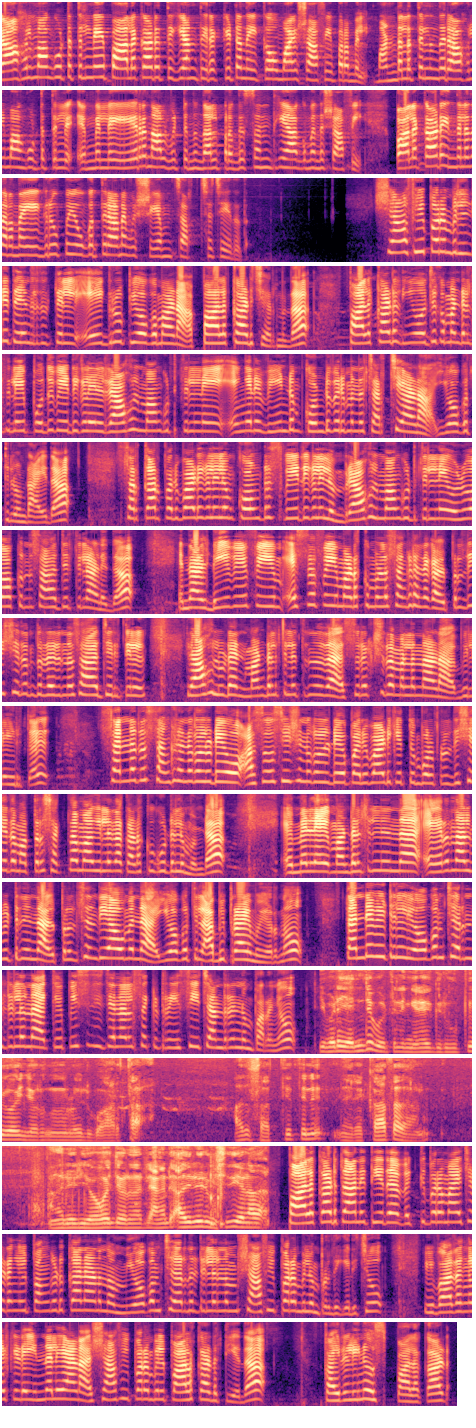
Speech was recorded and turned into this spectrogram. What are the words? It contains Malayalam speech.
രാഹുൽ മാങ്കൂട്ടത്തിലിനെ പാലക്കാട് എത്തിക്കാൻ തിരക്കിട്ട നീക്കവുമായി ഷാഫി പറമ്പിൽ. മണ്ഡലത്തിൽ നിന്ന് Rahul Mamkootathil M L A ഏറെ നാൾ വിട്ടുനിന്നാൽ പ്രതിസന്ധിയാകുമെന്ന് ഷാഫി. പാലക്കാട് ഇന്നലെ നടന്ന എ ഗ്രൂപ്പ് യോഗത്തിലാണ് വിഷയം ചർച്ച ചെയ്തത്. ഷാഫി പറമ്പിലിന്റെ നേതൃത്വത്തിൽ എ ഗ്രൂപ്പ് യോഗമാണ് പാലക്കാട് ചേർന്നത്. പാലക്കാട് നിയോജക മണ്ഡലത്തിലെ പൊതുവേദികളിൽ രാഹുൽ മാങ്കുട്ടത്തിലിനെ എങ്ങനെ വീണ്ടും കൊണ്ടുവരുമെന്ന ചർച്ചയാണ് യോഗത്തിലുണ്ടായത്. സർക്കാർ പരിപാടികളിലും കോൺഗ്രസ് വേദികളിലും രാഹുൽ മാങ്കുട്ടത്തിലിനെ ഒഴിവാക്കുന്ന സാഹചര്യത്തിലാണിത്. എന്നാൽ ഡിവൈഎഫ്ഐയും എസ് എഫ് ഐയും അടക്കമുള്ള സംഘടനകൾ പ്രതിഷേധം തുടരുന്ന സാഹചര്യത്തിൽ രാഹുൽ ഉടൻ മണ്ഡലത്തിലെത്തുന്നത് സുരക്ഷിതമല്ലെന്നാണ് വിലയിരുത്തൽ. സന്നദ്ധ സംഘടനകളുടെയോ അസോസിയേഷനുകളുടെയോ പരിപാടിക്കെത്തുമ്പോൾ പ്രതിഷേധം അത്ര ശക്തമാകില്ലെന്ന കണക്കുകൂട്ടലുമുണ്ട്. എം എൽ എ മണ്ഡലത്തിൽ നിന്ന് ഏറെ നാൾ വിട്ടുനിന്നാൽ പ്രതിസന്ധിയാവുമെന്ന് യോഗത്തിൽ അഭിപ്രായമുയർന്നു. തന്റെ വീട്ടിൽ യോഗം ചേർന്നിട്ടില്ലെന്ന് K P C C general secretary C ചന്ദ്രനും പറഞ്ഞു. ഇവിടെ എന്റെ വീട്ടിൽ ഇങ്ങനെ ഒരു ഗ്രൂപ്പ് യോഗം ചേർന്നു എന്നുള്ളൊരു വാർത്ത അത് സത്യത്തിന് നിരക്കാത്തതാണ്. അങ്ങനെ ഒരു യോഗം ചേർന്നിട്ട് അങ്ങനെ അതിനൊരു വിശദീകരണം പാലക്കാട് താനെത്തിയത് വ്യക്തിപരമായ ചടങ്ങിൽ പങ്കെടുക്കാനാണെന്നും യോഗം ചേർന്നിട്ടില്ലെന്നും ഷാഫി പറമ്പിലും പ്രതികരിച്ചു. വിവാദങ്ങൾക്കിടെ ഇന്നലെയാണ് ഷാഫി പറമ്പിൽ പാലക്കാട് എത്തിയത് കൈരളി ന്യൂസ് പാലക്കാട്.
